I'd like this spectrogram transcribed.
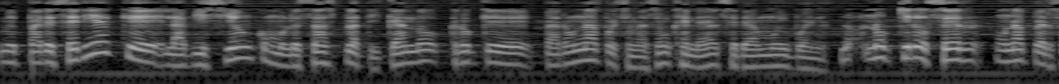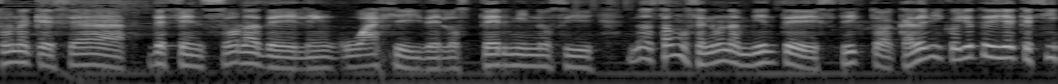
me parecería que la visión como lo estás platicando, creo que para una aproximación general sería muy buena. No, no quiero ser una persona que sea defensora del lenguaje y de los términos y no estamos en un ambiente estricto académico, yo te diría que sí.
